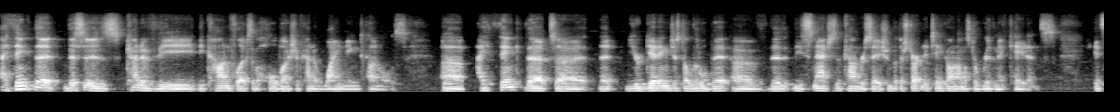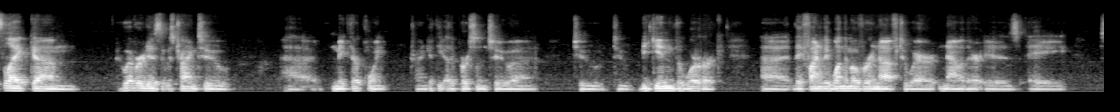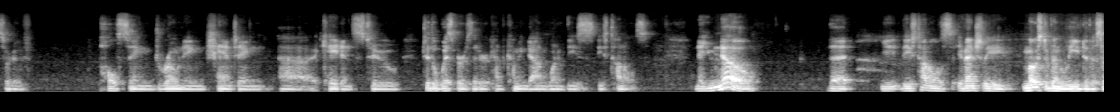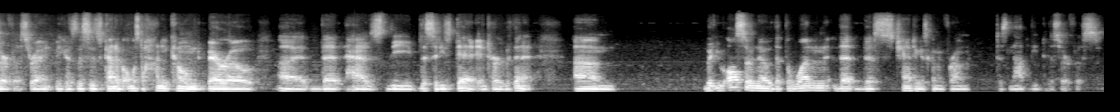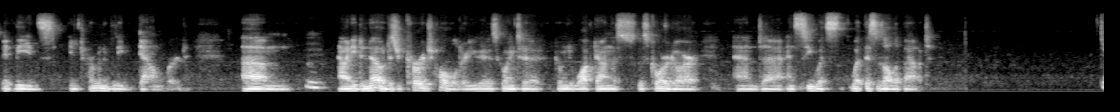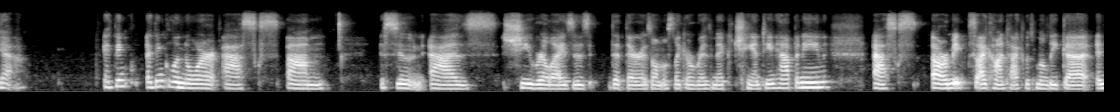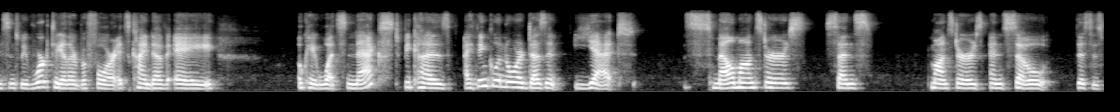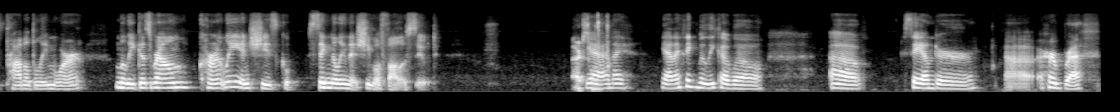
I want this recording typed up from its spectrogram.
I think that this is kind of the the conflicts of a whole bunch of kind of winding tunnels. Uh, I think that uh, that you're getting just a little bit of the, these snatches of conversation, but they're starting to take on almost a rhythmic cadence. It's like um, whoever it is that was trying to uh, make their point, try and get the other person to uh, to to begin the work. Uh, they finally won them over enough to where now there is a sort of pulsing, droning, chanting uh, cadence to to the whispers that are kind of coming down one of these these tunnels. Now you know that you, these tunnels eventually, most of them lead to the surface, right? Because this is kind of almost a honeycombed barrow uh, that has the the city's dead interred within it. Um, but you also know that the one that this chanting is coming from does not lead to the surface. It leads interminably downward. Um, Hmm. Now I need to know: Does your courage hold? Are you guys going to going to walk down this this corridor and uh, and see what's what this is all about? Yeah. I think I think Lenore asks um, as soon as she realizes that there is almost like a rhythmic chanting happening, asks or makes eye contact with Malika. And since we've worked together before, it's kind of a okay, what's next? Because I think Lenore doesn't yet smell monsters, sense monsters, and so this is probably more Malika's realm currently, and she's signaling that she will follow suit. Excellent. Yeah, and I yeah, and I think Malika will uh, say under uh, her breath,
